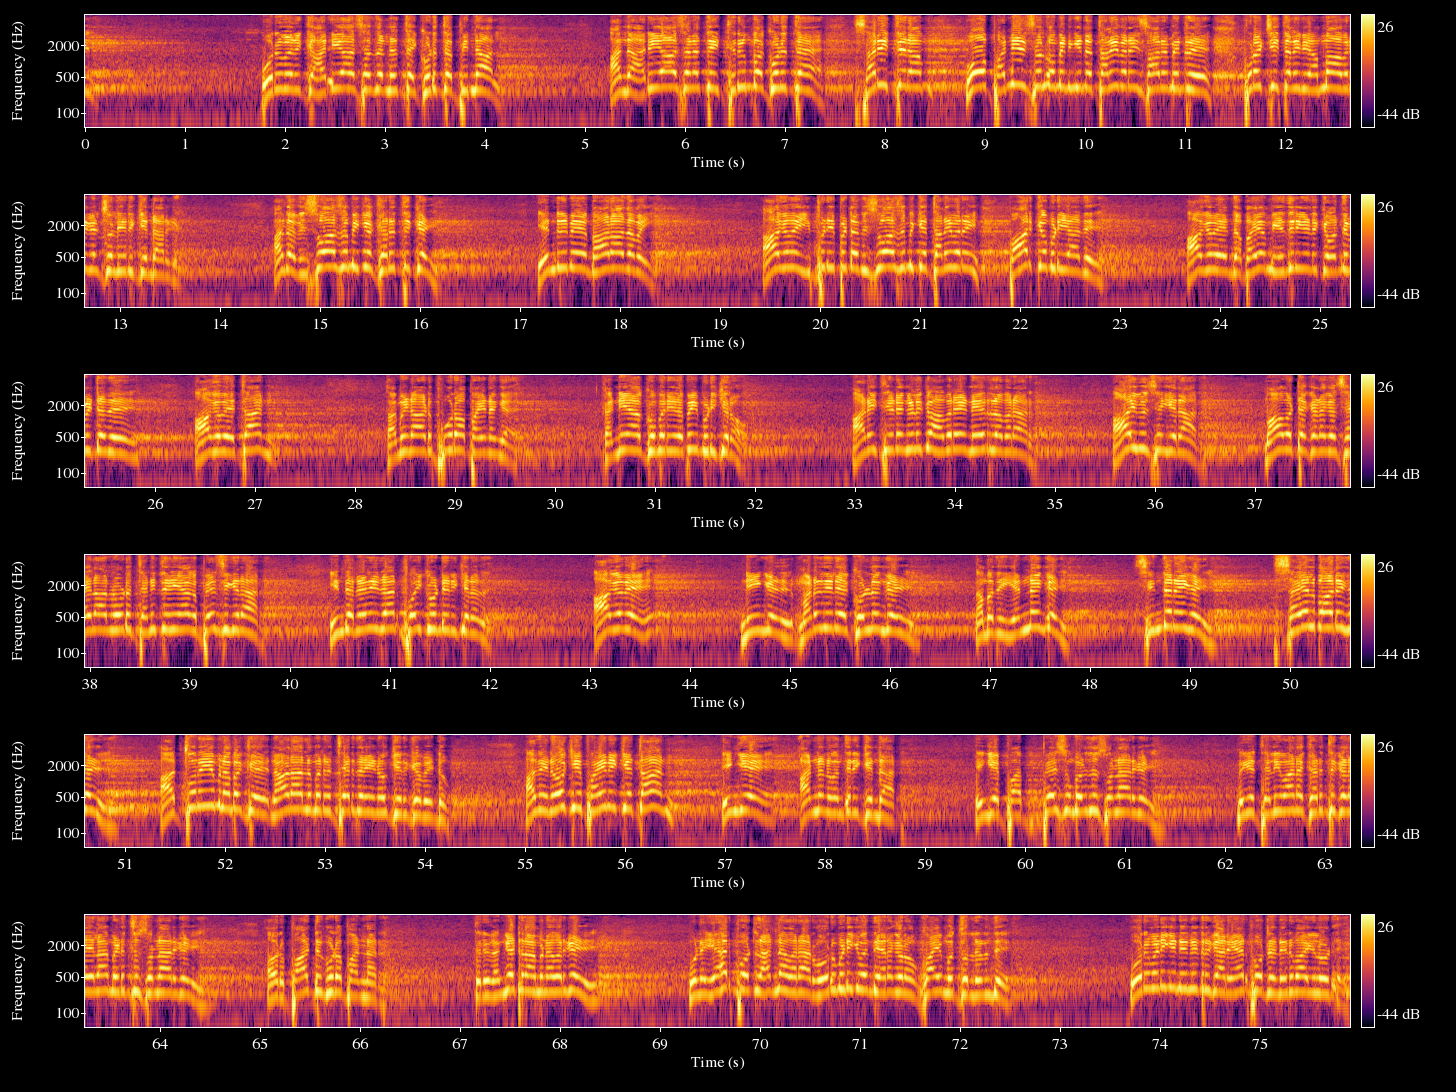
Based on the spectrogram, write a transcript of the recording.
ஒருவருக்கு அரியாசனத்தை கொடுத்த பின்னால் அந்த அரியாசனத்தை திரும்ப கொடுத்த சரித்திரம் ஓ பன்னீர்செல்வம் என்கின்ற தலைவரை சாரும் என்று புரட்சி தலைவி அம்மா அவர்கள் சொல்லியிருக்கின்றார்கள். அந்த விசுவாசமிக்க கருத்துக்கள் என்றுமே மாறாதவை. ஆகவே இப்படிப்பட்ட விசுவாசமிக்க தலைவரை பார்க்க முடியாது. ஆகவே இந்த பயம் எதிரிகளுக்கு வந்துவிட்டது. ஆகவே தான் தமிழ்நாடு பூரா பயணங்க கன்னியாகுமரியில போய் முடிக்கிறோம். அனைத்து இடங்களுக்கும் அவரே நேரில் வரார். ஆய்வு செய்கிறார். மாவட்ட கழக செயலாளரோடு தனித்தனியாக பேசுகிறார். இந்த நிலைதான் போய்கொண்டிருக்கிறது. ஆகவே நீங்கள் மனதிலே கொள்ளுங்கள். நமது எண்ணங்கள் சிந்தனைகள் செயல்பாடுகள் அத்துணையும் நமக்கு நாடாளுமன்ற தேர்தலை நோக்கி இருக்க வேண்டும். அதை நோக்கி பயணிக்கத்தான் இங்கே அண்ணன் வந்திருக்கின்றார். இங்கே ப- பேசும்பொழுது சொன்னார்கள். மிக தெளிவான கருத்துக்களை எல்லாம் எடுத்து சொன்னார்கள். அவர் பாட்டு கூட பாடினார். திரு வெங்கட்ராமன் அவர்கள் உன்னை ஏர்போர்ட்ல அண்ணன் வரார். ஒரு மணிக்கு வந்து இறங்குறோம் கோயம்புத்தூர்ல இருந்து ஒரு மணிக்கு நின்றுட்டு இருக்காரு ஏர்போர்ட்ல நிர்வாகிகளோடு.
